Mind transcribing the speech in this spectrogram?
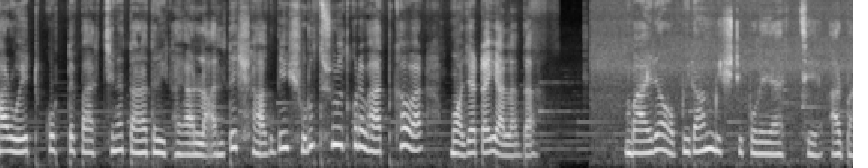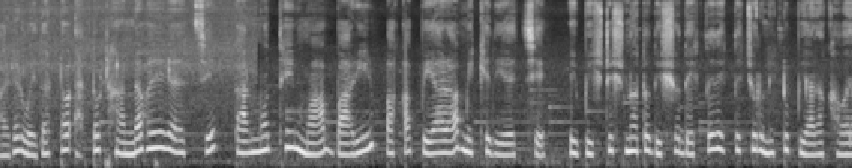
আর ওয়েট করতে পারছি না, তাড়াতাড়ি খাই। আর লালতে শাক দিয়ে শুরুত শুরুত করে ভাত খাওয়ার মজাটাই আলাদা। বাইরে অবিরাম বৃষ্টি পড়ে যাচ্ছে আর বাইরের ওয়েদারটাও এত ঠান্ডা হয়ে গেছে, তার মধ্যে মা বাড়ির পাকা পেয়ারা মেখে দিয়েছে। এই বৃষ্টিস্নাত দৃশ্য দেখতে দেখতে চলুন একটু পেয়ারা খাওয়া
